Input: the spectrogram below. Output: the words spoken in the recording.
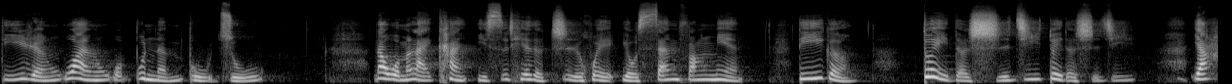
敌人万我不能补足。那我们来看以斯帖的智慧有三方面：第一个，对的时机，对的时机。亚哈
